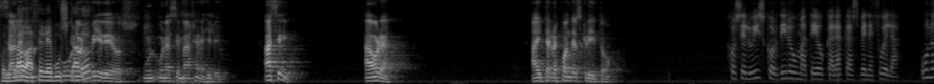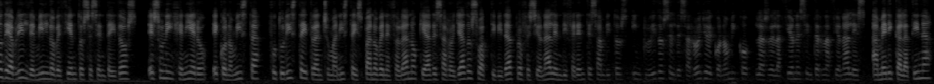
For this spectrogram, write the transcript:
Por un lado hace de buscador. Unos vídeos, un- unas imágenes. y- Ah, sí. Ahora. Ahí te responde escrito. José Luis Cordero Mateo Caracas, Venezuela. 1 de abril de 1962, es un ingeniero, economista, futurista y transhumanista hispano-venezolano que ha desarrollado su actividad profesional en diferentes ámbitos, incluidos el desarrollo económico, las relaciones internacionales, América Latina,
